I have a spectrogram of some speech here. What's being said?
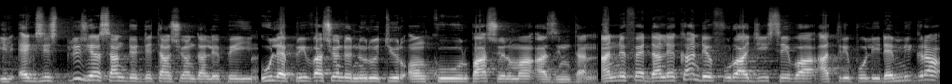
Il existe plusieurs centres de détention dans le pays où les privations de nourriture ont cours, pas seulement à Zintan. En effet, dans le camp de Fouraji Seba à Tripoli, des migrants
